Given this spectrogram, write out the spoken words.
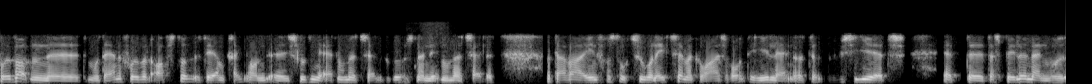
fodbolden, øh, moderne fodbold opstod det omkring øh, i slutningen af 1800-tallet, begyndelsen af 1900-tallet. Og der var infrastrukturen ikke til, at man kunne rejse rundt i hele landet. Det vil sige, at, at øh, der spillede man mod,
